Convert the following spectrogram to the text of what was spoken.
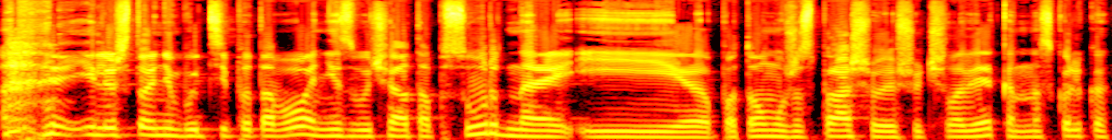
или что-нибудь типа того, они звучат абсурдно, и потом уже спрашиваешь у человека, насколько,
